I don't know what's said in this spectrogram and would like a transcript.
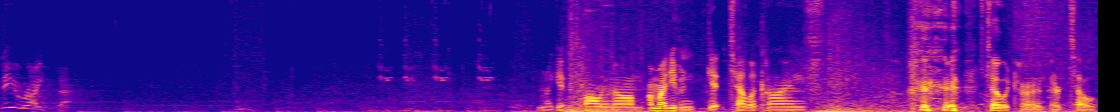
Be right back. I'm gonna get Polynom. I might even get Telekines. Telekine or Tel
